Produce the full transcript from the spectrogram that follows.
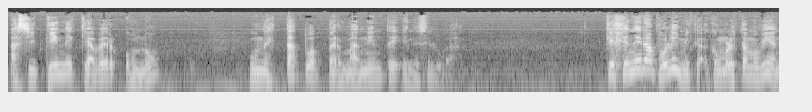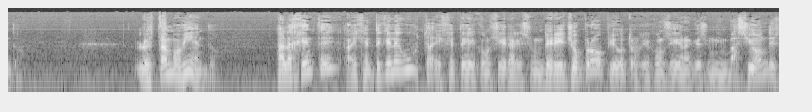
a si tiene que haber o no una estatua permanente en ese lugar? Que genera polémica, como lo estamos viendo lo estamos viendo. A la gente, hay gente que le gusta, hay gente que considera que es un derecho propio, otros que consideran que es una invasión. De...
